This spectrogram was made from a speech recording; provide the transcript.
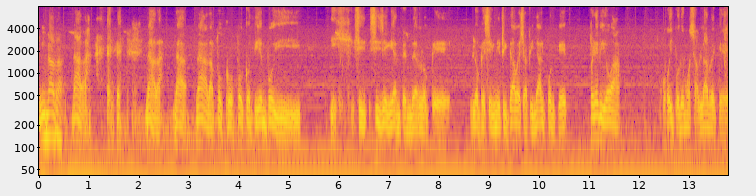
Nada. nada, nada, nada, nada, poco, poco tiempo y, y sí, sí llegué a entender lo que, lo que significaba esa final porque previo a, hoy podemos hablar de que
